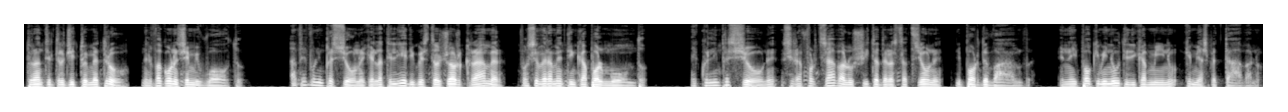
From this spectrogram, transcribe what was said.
durante il tragitto in metro, nel vagone semivuoto. Avevo l'impressione che l'atelier di questo George Kramer fosse veramente in capo al mondo e quell'impressione si rafforzava all'uscita dalla stazione di Port de Vanves e nei pochi minuti di cammino che mi aspettavano.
